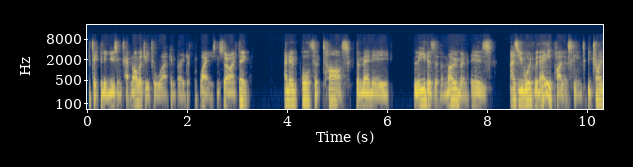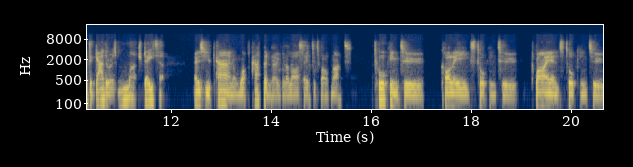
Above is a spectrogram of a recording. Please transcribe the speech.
particularly using technology to work in very different ways. And so I think an important task for many leaders at the moment is as you would with any pilot scheme, to be trying to gather as much data as you can on what's happened over the last eight to 12 months, talking to colleagues, talking to clients, talking to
